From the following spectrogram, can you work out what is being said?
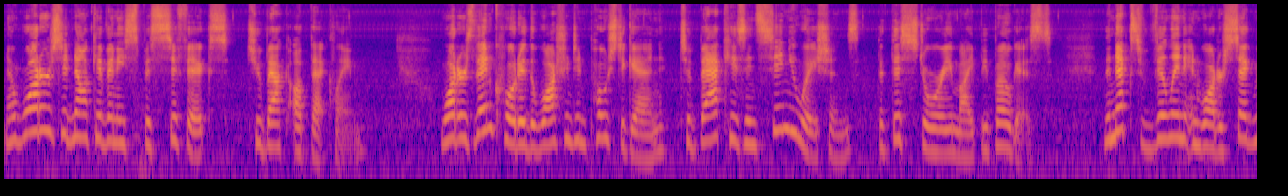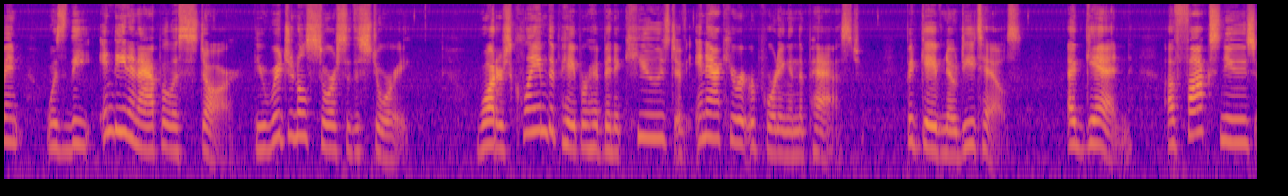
Now, Watters did not give any specifics to back up that claim. Watters then quoted the Washington Post again to back his insinuations that this story might be bogus. The next villain in Watters' segment was the Indianapolis Star, the original source of the story. Watters claimed the paper had been accused of inaccurate reporting in the past, but gave no details. Again, a Fox News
